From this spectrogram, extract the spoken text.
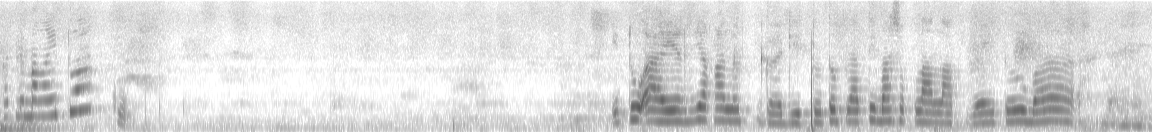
kan memang itu aku. Itu airnya kalau gak ditutup nanti masuk lalapnya itu, Mbak. ya, ya.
